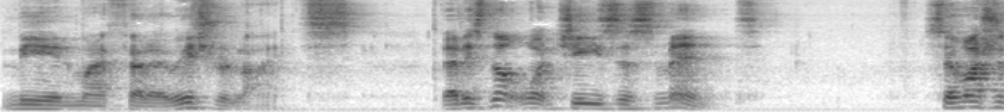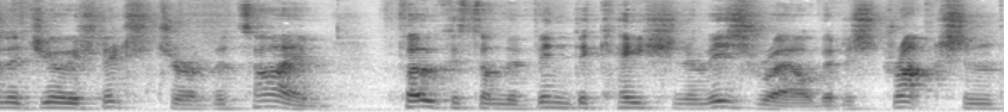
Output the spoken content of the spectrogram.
me and my fellow Israelites. That is not what Jesus meant. So much of the Jewish literature of the time focused on the vindication of Israel, the destruction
